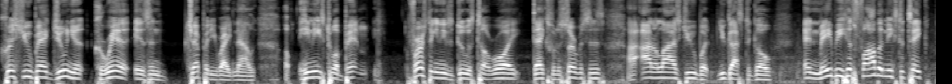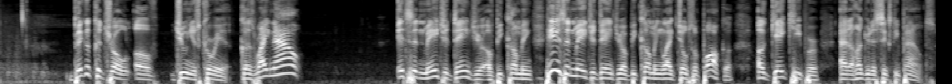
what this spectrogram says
Chris Eubank Jr. career is in jeopardy right now. Uh, he needs to abandon First thing he needs to do is tell Roy, thanks for the services. I idolized you, but you got to go. And maybe his father needs to take bigger control of Junior's career. Because right now, it's in major danger of becoming, he's in major danger of becoming like Joseph Parker, a gatekeeper at 160 pounds.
